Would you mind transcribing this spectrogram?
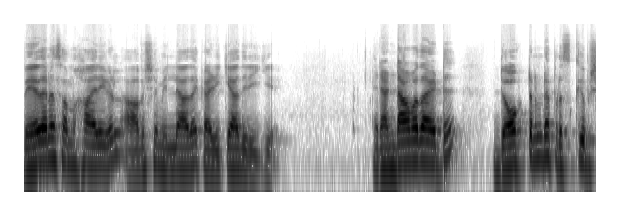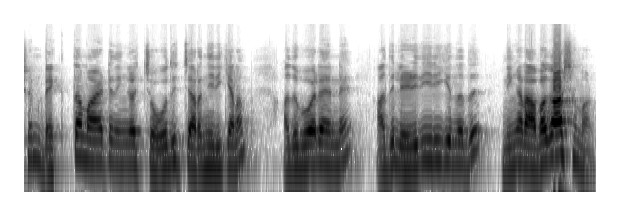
വേദന സംഹാരികൾ ആവശ്യമില്ലാതെ കഴിക്കാതിരിക്കുക. രണ്ടാമതായിട്ട് ഡോക്ടറിന്റെ പ്രിസ്ക്രിപ്ഷൻ വ്യക്തമായിട്ട് നിങ്ങൾ ചോദിച്ചറിഞ്ഞിരിക്കണം. അതുപോലെ തന്നെ അതിൽ എഴുതിയിരിക്കുന്നത് നിങ്ങളുടെ അവകാശമാണ്.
